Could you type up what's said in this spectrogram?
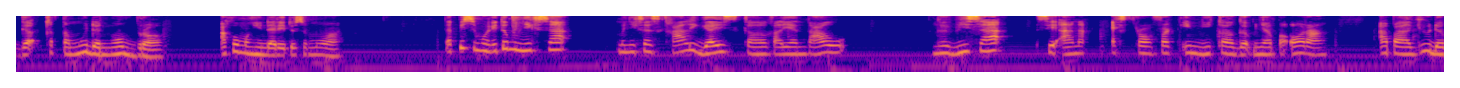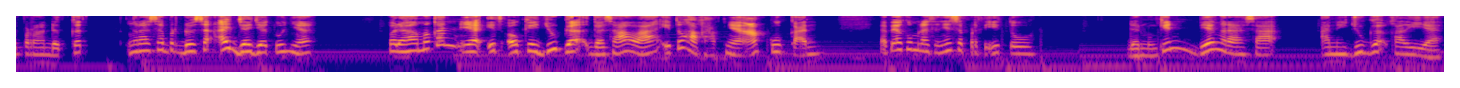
gak ketemu dan ngobrol. Aku menghindari itu semua. Tapi semua itu menyiksa, menyiksa sekali guys kalau kalian tahu. Gak bisa si anak ekstrovert ini kalau gak menyapa orang, apalagi udah pernah deket, ngerasa berdosa aja jatuhnya. Padahal mah kan ya it's okay juga, gak salah, itu hak-haknya aku kan. Tapi aku merasanya seperti itu dan mungkin dia ngerasa aneh juga kali ya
